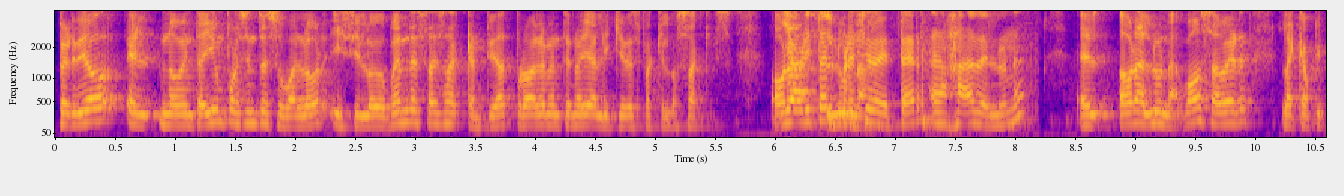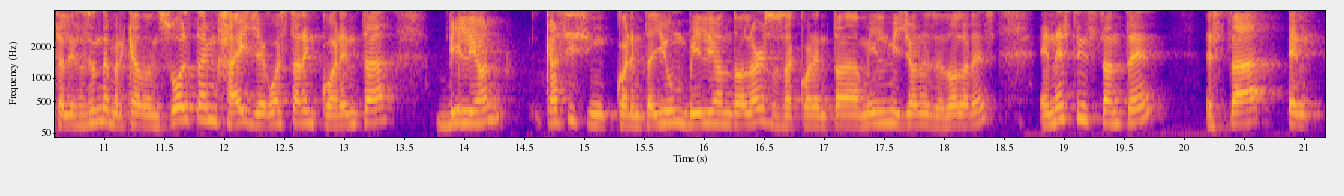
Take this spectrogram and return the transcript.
perdió el 91% de su valor y si lo vendes a esa cantidad probablemente no haya liquidez para que lo saques. y ahorita el Luna. precio de Ter, ajá, de Luna. El- ahora Luna, vamos a ver la capitalización de mercado. En su all time high llegó a estar en 40 billion, casi sin 41 billion dólares, o sea, 40 mil millones de dólares. En este instante está en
